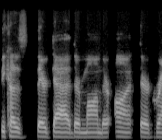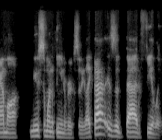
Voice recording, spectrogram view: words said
because their dad their mom their aunt their grandma knew someone at the university. Like that is a bad feeling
